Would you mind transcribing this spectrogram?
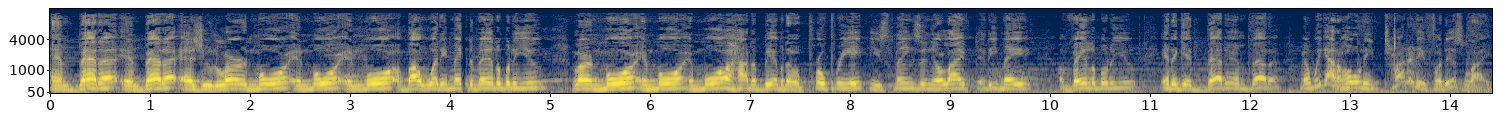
and better and better as you learn more and more and more about what he made available to you. Learn more and more and more how to be able to appropriate these things in your life that he made available to you. It'll get better and better. Man, we got a whole eternity for this life.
